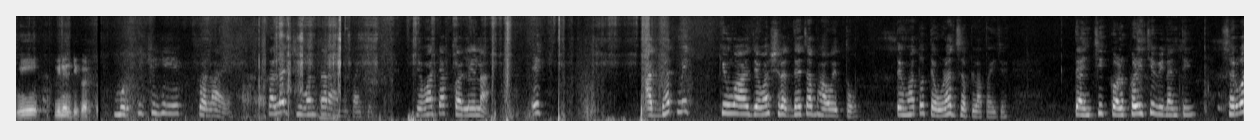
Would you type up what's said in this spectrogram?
मी विनंती करतो. मूर्तीची ही एक कला आहे. कला जिवंत राहिली पाहिजे. जेव्हा त्या कलेला एक आध्यात्मिक किंवा जेव्हा श्रद्धेचा भाव येतो तेव्हा तो तेवढाच जपला पाहिजे. त्यांची कळकळीची विनंती सर्व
